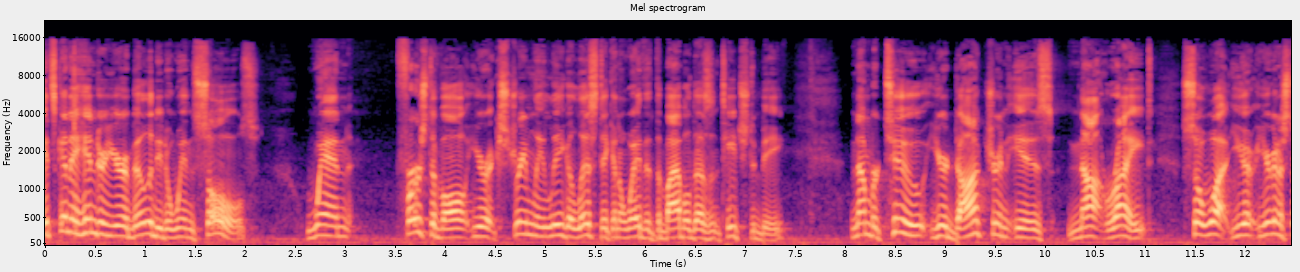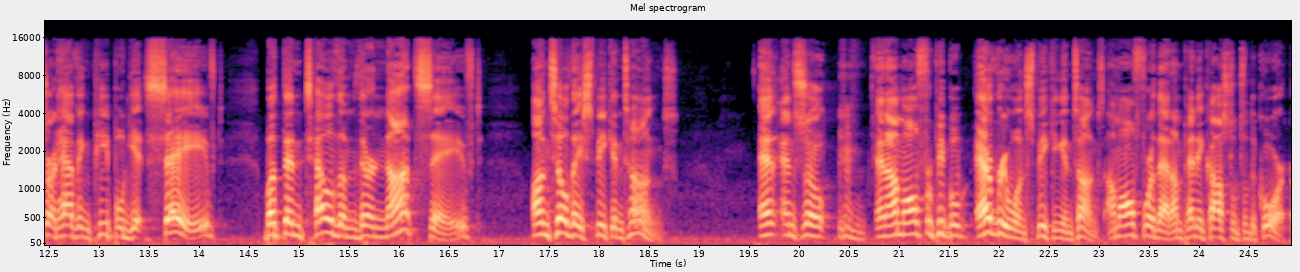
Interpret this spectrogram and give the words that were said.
It's going to hinder your ability to win souls when, first of all, you're extremely legalistic in a way that the Bible doesn't teach to be. Number two, your doctrine is not right. So what? You're, you're going to start having people get saved, but then tell them they're not saved until they speak in tongues. And, and so, and I'm all for people, everyone speaking in tongues. I'm all for that. I'm Pentecostal to the core.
